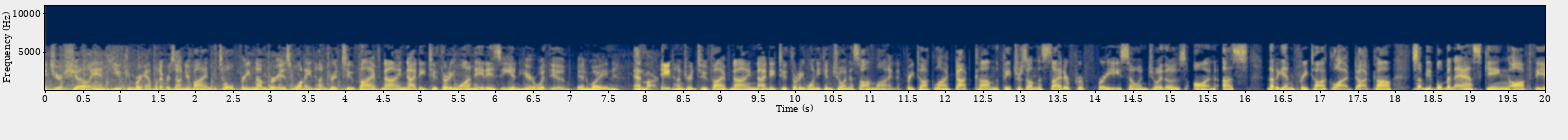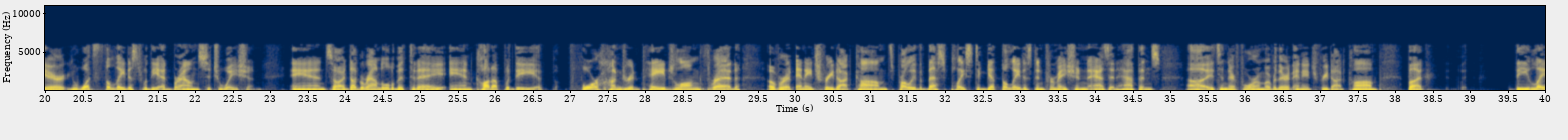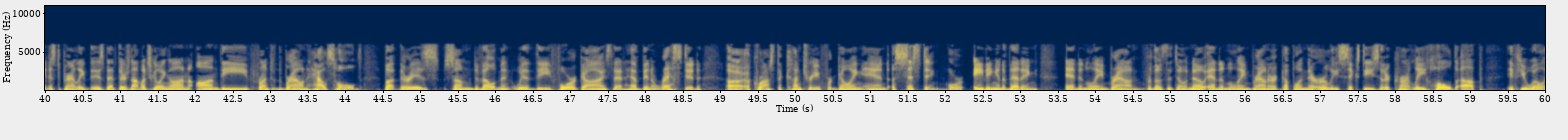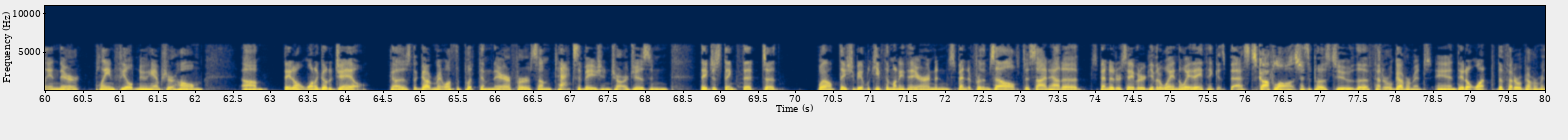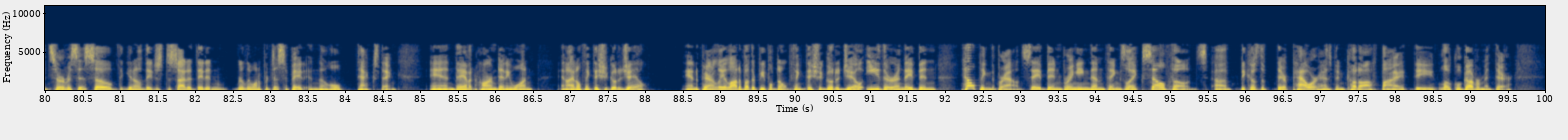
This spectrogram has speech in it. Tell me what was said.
It's your show, and you can bring up whatever's on your mind. The toll free number is 1 800 259 9231. It is Ian here with you. And Wayne. And Mark. 800 259 9231. You can join us online at freetalklive.com. The features on the site are for free, so enjoy those on us. That again, freetalklive.com. Some people have been asking off the air, what's the latest with the Ed Brown situation? And so I dug around a little bit today and caught up with the 400 page long thread over at nhfree.com. It's probably the best place to get the latest information as it happens. Uh, it's in their forum over there at nhfree.com. But the latest apparently is that there's not much going on on the front of the Brown household, but there is some development with the four guys that have been arrested uh, across the country for going and assisting or aiding and abetting Ed and Elaine Brown. For those that don't know, Ed and Elaine Brown are a couple in their early 60s that are currently holed up, if you will, in their Plainfield, New Hampshire home. Um, they don't want to go to jail because the government wants to put them there for some tax evasion charges and they just think that, uh, well, they should be able to keep the money they earned and spend it for themselves, decide how to spend it or save it or give it away in the way they think is best. Scoff laws. As opposed to the federal government. And they don't want the federal government services, so, you know, they just decided they didn't really want to participate in the whole tax thing. And they haven't harmed anyone, and I don't think they should go to jail. And apparently, a lot of other people don't think they should go to jail either, and they've been helping the Browns. They've been bringing them things like cell phones uh, because the, their power has been cut off by the local government there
